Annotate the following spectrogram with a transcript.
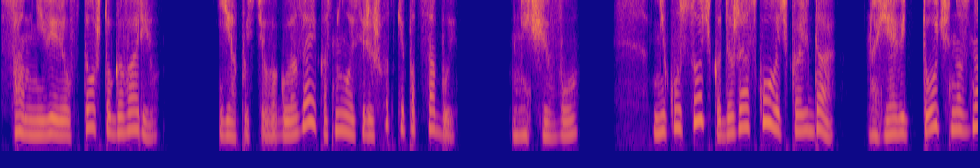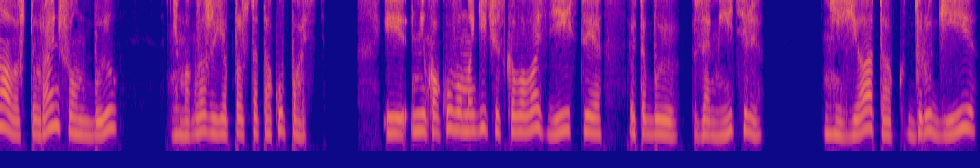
сам не верил в то, что говорил. Я опустила глаза и коснулась решетки под собой. Ничего. Ни кусочка, даже осколочка льда. Но я ведь точно знала, что раньше он был. Не могла же я просто так упасть. И никакого магического воздействия это бы заметили. Не я, так другие.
